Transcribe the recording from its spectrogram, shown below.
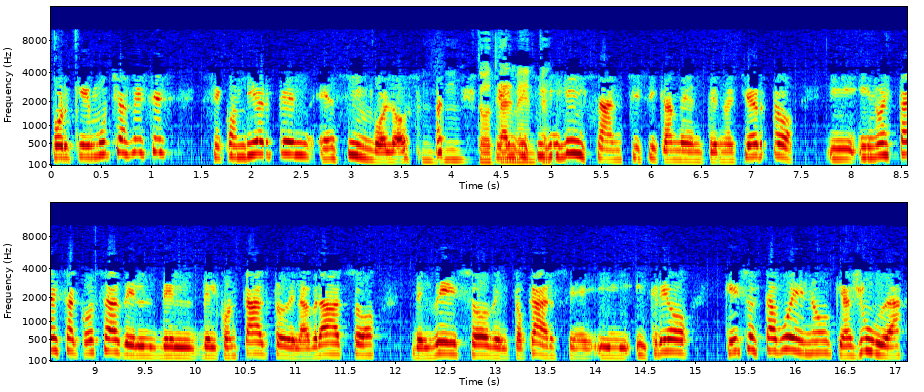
porque muchas veces se convierten en símbolos, totalmente. se visibilizan físicamente, ¿no es cierto? Y, y no está esa cosa del, del, del, contacto, del abrazo, del beso, del tocarse. Y, y creo que eso está bueno, que ayuda,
